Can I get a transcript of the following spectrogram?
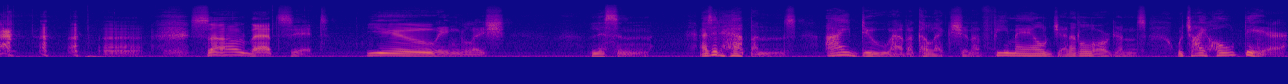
So that's it. You English. Listen, as it happens, I do have a collection of female genital organs which I hold dear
